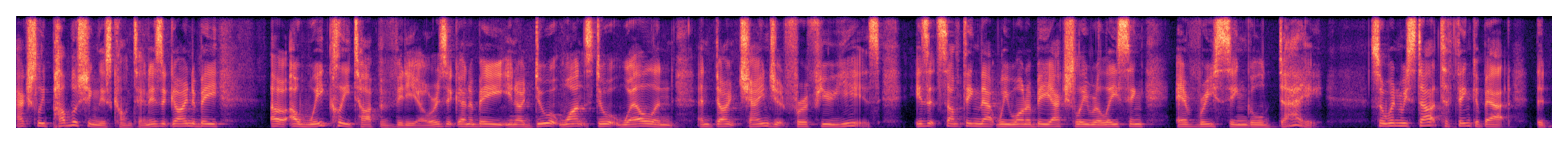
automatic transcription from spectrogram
actually publishing this content? Is it going to be a, a, weekly type of video, or is it going to be, you know, do it once, do it well, and and don't change it for a few years? Is it something that we want to be actually releasing every single day? So when we start to think about the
